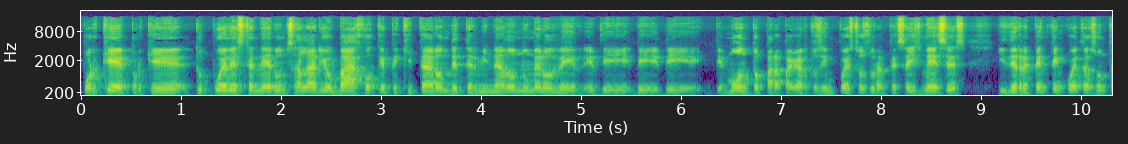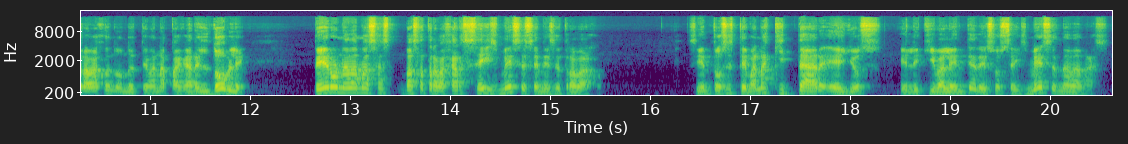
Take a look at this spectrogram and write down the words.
¿Por qué? Porque tú puedes tener un salario bajo que te quitaron determinado número de, de, de, monto para pagar tus impuestos durante seis meses y de repente encuentras un trabajo en donde te van a pagar el doble pero nada más vas a trabajar seis meses en ese trabajo. ¿sí? Entonces te van a quitar ellos el equivalente de esos seis meses nada más.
